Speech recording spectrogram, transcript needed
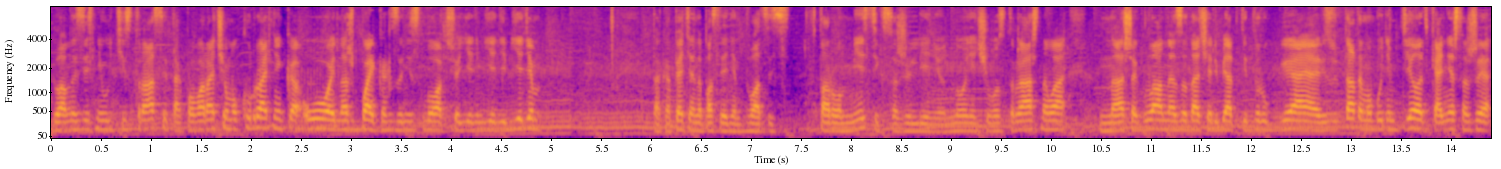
Главное здесь не уйти с трассы. Так, поворачиваем аккуратненько. Ой, наш байк как занесло. Все, едем, едем, едем. Так, опять я на последнем 22 месте, к сожалению, но ничего страшного. Наша главная задача, ребятки, другая. Результаты мы будем делать, конечно же,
